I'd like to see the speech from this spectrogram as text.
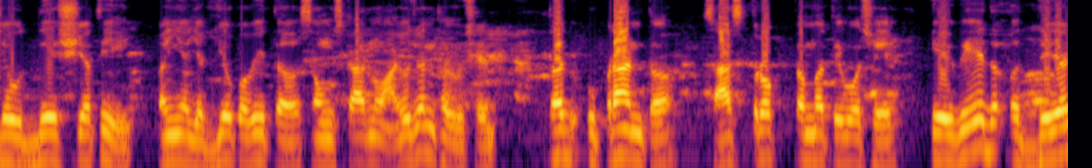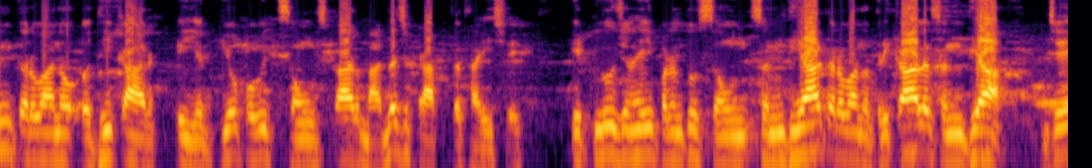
જે ઉદ્દેશ્યથી અહીંયા યજ્ઞોપવિત સંસ્કારનું આયોજન થયું છે. તદ ઉપરાંત શાસ્ત્રોક્ત મત એવો છે કે વેદ અધ્યયન કરવાનો અધિકાર એ યજ્ઞોપવિત સંસ્કાર બાદ જ પ્રાપ્ત થાય છે. એટલું જ નહીં, પરંતુ સંધ્યા કરવાનો, ત્રિકાલ સંધ્યા જે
